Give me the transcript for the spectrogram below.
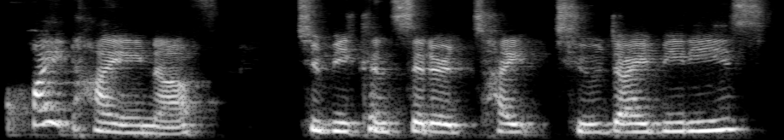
quite high enough to be considered type 2 diabetes,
